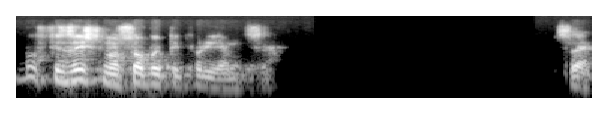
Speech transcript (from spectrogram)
або фізичну особи підприємця. Все.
